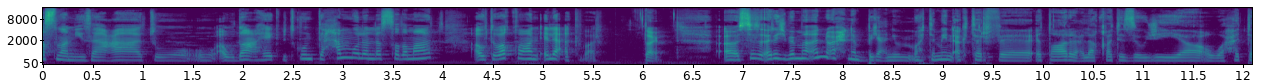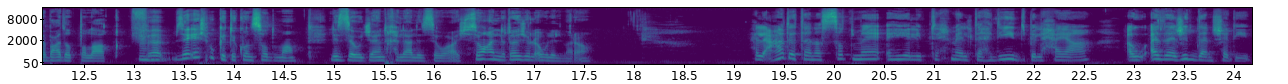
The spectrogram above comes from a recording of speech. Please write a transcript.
أصلا نزاعات وأوضاع هيك بتكون تحملا للصدمات أو توقعا إلى أكبر. طيب. آه، أستاذ أريج بما أنه إحنا يعني مهتمين أكثر في إطار العلاقات الزوجية أو حتى بعد الطلاق فزي إيش ممكن تكون صدمة للزوجين خلال الزواج سواء للرجل أو للمرأة؟ هلا عادة الصدمة هي اللي بتحمل تهديد بالحياة أو أذى جدا شديد؟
